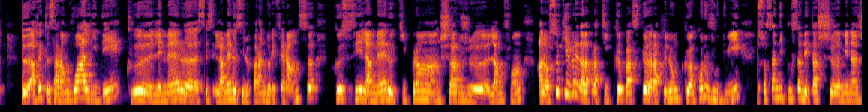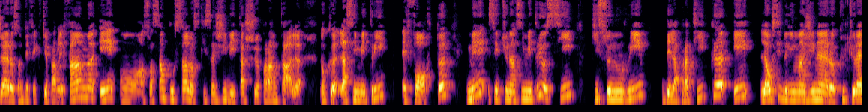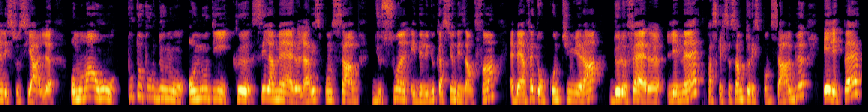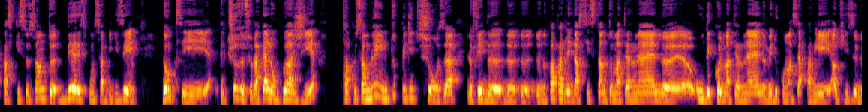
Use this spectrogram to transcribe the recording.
en fait, ça renvoie à l'idée que la mère c'est le parent de référence, que c'est la mère qui prend en charge l'enfant. Alors, ce qui est vrai dans la pratique, parce que rappelons qu'encore aujourd'hui, 70% des tâches ménagères sont effectuées par les femmes et 60% lorsqu'il s'agit des tâches parentales. Donc, la symétrie est forte, mais c'est une asymétrie aussi qui se nourrit de la pratique et là aussi de l'imaginaire culturel et social au moment où tout autour de nous, on nous dit que c'est la mère la responsable du soin et de l'éducation des enfants, eh bien, en fait, on continuera de le faire. Les mères, parce qu'elles se sentent responsables, et les pères, parce qu'ils se sentent déresponsabilisés. Donc, c'est quelque chose sur laquelle on peut agir. Ça peut sembler une toute petite chose, hein, le fait de, ne pas parler d'assistante maternelle euh, ou d'école maternelle, mais de commencer à parler, à utiliser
